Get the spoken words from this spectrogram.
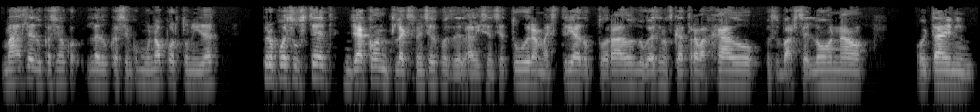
más la educación, la educación como una oportunidad. Pero pues usted, ya con la experiencia pues, de la licenciatura, maestría, doctorado, lugares en los que ha trabajado, pues Barcelona, o ahorita en,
